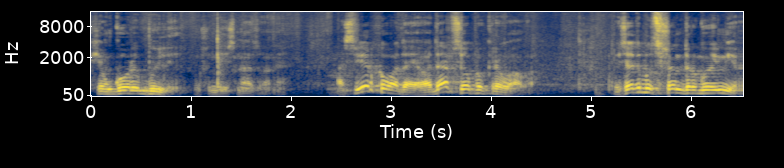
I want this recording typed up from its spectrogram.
причем горы были, что здесь названы. А сверху вода, и вода все покрывала. То есть это был совершенно другой мир.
